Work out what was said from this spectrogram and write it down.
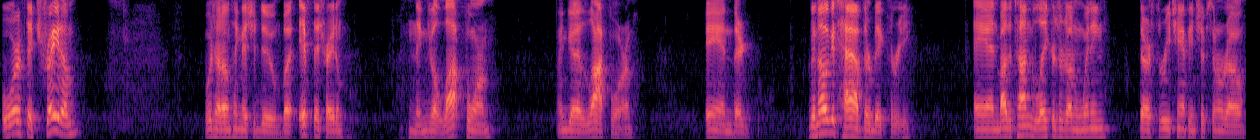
or if they trade him, which I don't think they should do, but if they trade him, they can get a lot for him. They can get a lot for him. And they're the Nuggets have their big three. And by the time the Lakers are done winning their three championships in a row,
